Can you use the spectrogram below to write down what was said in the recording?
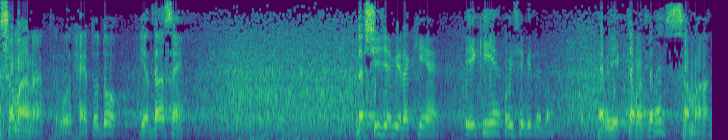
समान अर्थ है। वो है तो दो, या दस है दस चीज़ें भी रखी हैं, एक ही है, कोई से भी ले लो। अब एक का मतलब है समान।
